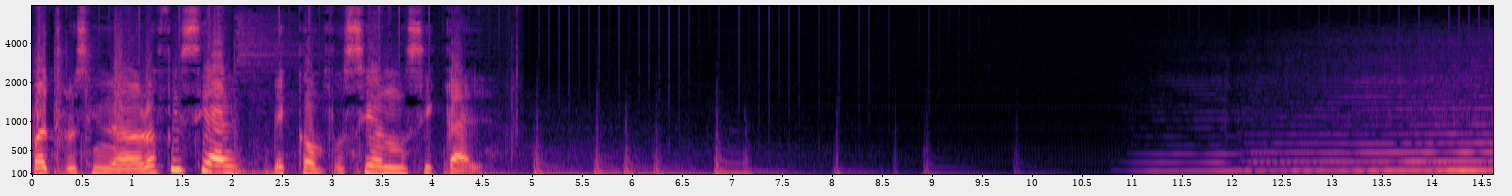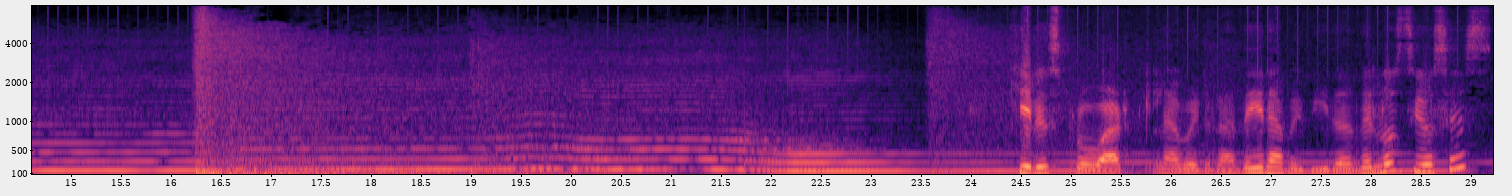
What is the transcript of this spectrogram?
patrocinador oficial de Confusión Musical. Dioses?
